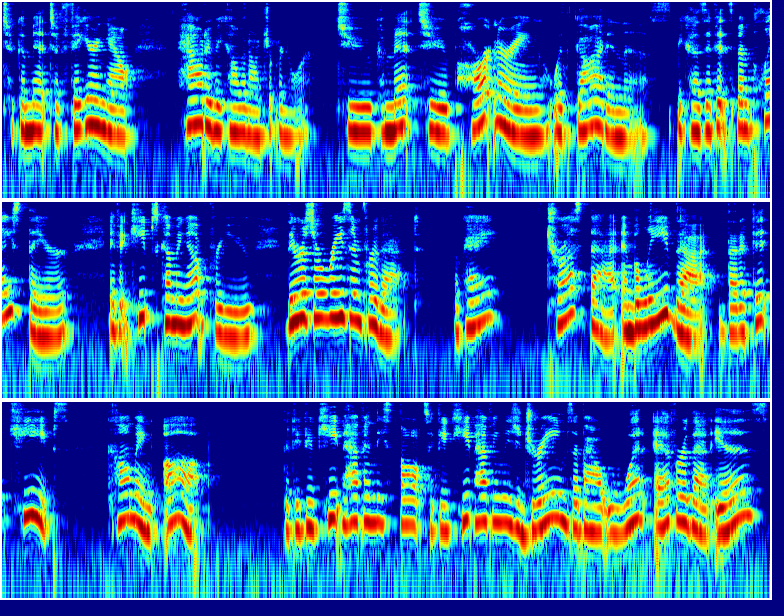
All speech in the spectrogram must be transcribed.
To commit to figuring out how to become an entrepreneur. To commit to partnering with God in this because if it's been placed there, if it keeps coming up for you, there is a reason for that. Okay? Trust that and believe that that if it keeps coming up, that if you keep having these thoughts, if you keep having these dreams about whatever that is,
